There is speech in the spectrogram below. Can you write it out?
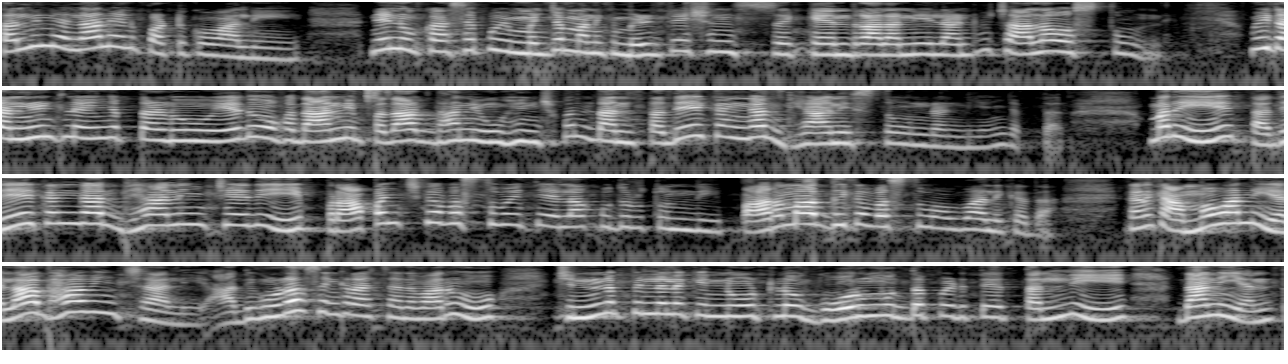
తల్లిని ఎలా నేను పట్టుకోవాలి? నేను కాసేపు ఈ మధ్య మనకి మెడిటేషన్స్ కేంద్రాలని ఇలాంటివి చాలా వస్తూ ఉన్నాయి వీటన్నింటిలో ఏం చెప్తాడు? ఏదో ఒక దాన్ని పదార్థాన్ని ఊహించుకొని దాన్ని తదేకంగా ధ్యానిస్తూ ఉండండి అని చెప్తారు. మరి తదేకంగా ధ్యానించేది ప్రాపంచిక వస్తువు అయితే ఎలా కుదురుతుంది? పారమార్థిక వస్తువు అవ్వాలి కదా. కనుక అమ్మవారిని ఎలా భావించాలి? అది కూడా శంకరాచార్య వారు చిన్నపిల్లలకి నోట్లో గోరుముద్ద పెడితే తల్లి దాన్ని ఎంత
